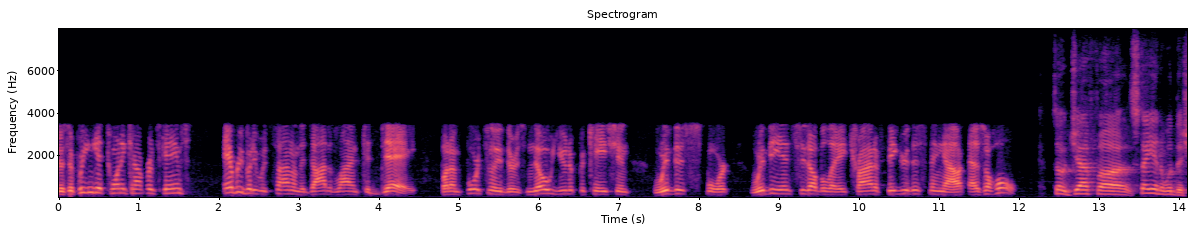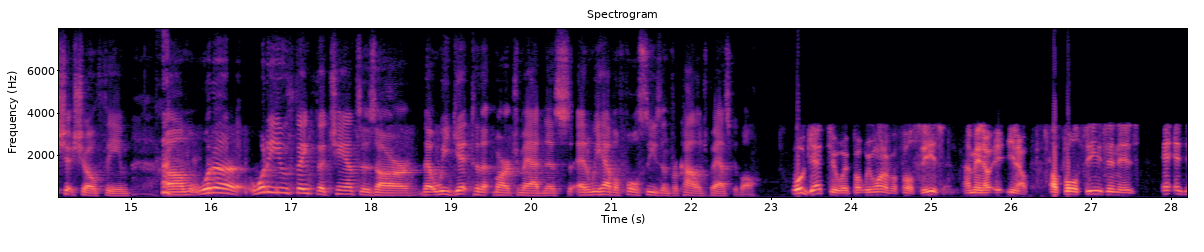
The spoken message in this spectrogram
Because if we can get 20 conference games, everybody would sign on the dotted line today. But unfortunately, there's no unification with this sport, with the NCAA trying to figure this thing out as a whole. So, Jeff, uh, staying with the shit show theme, um, what uh, what do you think the chances are that we get to that March Madness and we have a full season for college basketball? We'll get to it, but we won't have a full season. I mean, uh, you know, a full season is and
